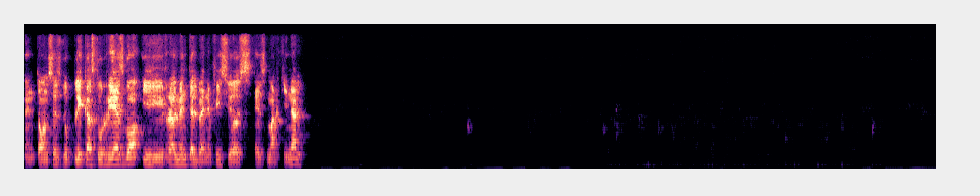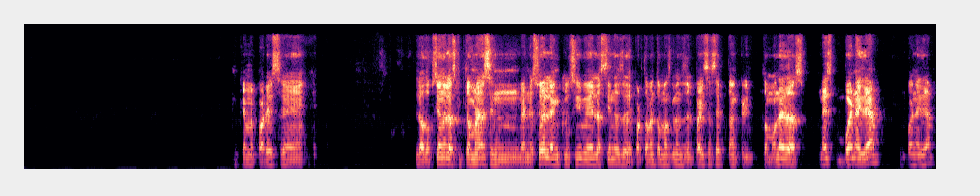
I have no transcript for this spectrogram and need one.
Entonces duplicas tu riesgo y realmente el beneficio es, es marginal. ¿Qué me parece la adopción de las criptomonedas en Venezuela, inclusive las tiendas de departamento más grandes del país aceptan criptomonedas. Es buena idea, buena idea.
